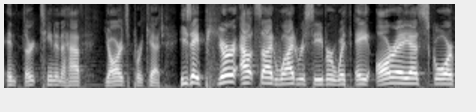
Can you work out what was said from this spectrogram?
and 13 and a half yards per catch. He's a pure outside wide receiver with a RAS score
